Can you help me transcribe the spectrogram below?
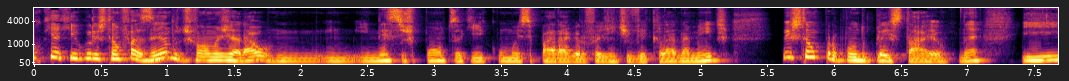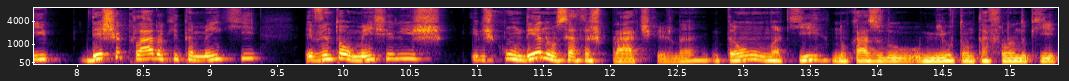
Porque aqui o que eles estão fazendo, de forma geral, e nesses pontos aqui, como esse parágrafo a gente vê claramente, eles estão propondo playstyle, né? E deixa claro aqui também que, eventualmente, eles, eles condenam certas práticas, né? Então, aqui, no caso do Milton, tá falando que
